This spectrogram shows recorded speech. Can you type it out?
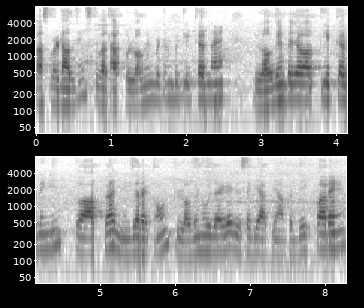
पासवर्ड डालते हैं उसके बाद आपको लॉगिन बटन पे क्लिक करना है। लॉगिन पे जब आप क्लिक कर देंगे तो आपका यूज़र अकाउंट लॉगिन हो जाएगा, जैसा कि आप यहाँ पर देख पा रहे हैं।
